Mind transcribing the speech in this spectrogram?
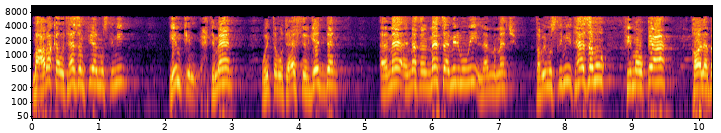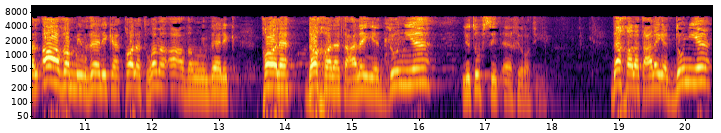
معركة واتهزم فيها المسلمين. يمكن احتمال وانت متأثر جدا. أما مثلا مات أمير المؤمنين؟ لما ماتش. طب المسلمين اتهزموا في موقعة. قال بل أعظم من ذلك. قالت وما أعظم من ذلك؟ قال دخلت علي الدنيا لتفسد آخرتي. دخلت علي الدنيا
